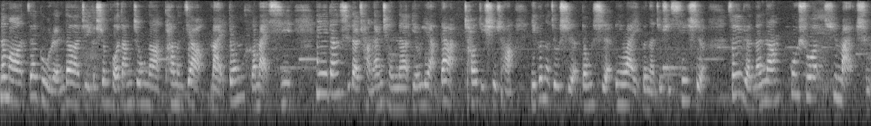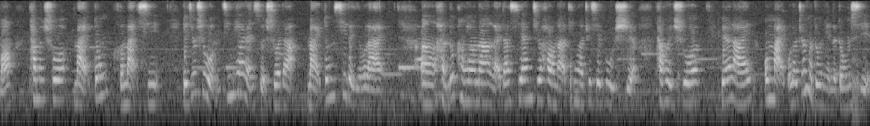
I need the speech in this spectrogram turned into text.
那么在古人的这个生活当中呢，他们叫买东和买西，因为当时的长安城呢有两大超级市场，一个呢就是东市，另外一个呢就是西市，所以人们呢不说去买什么，他们说买东和买西，也就是我们今天人所说的买东西的由来。嗯，很多朋友呢来到西安之后呢，听了这些故事，他会说：原来我买过了这么多年的东西，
